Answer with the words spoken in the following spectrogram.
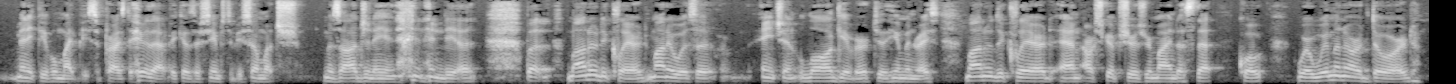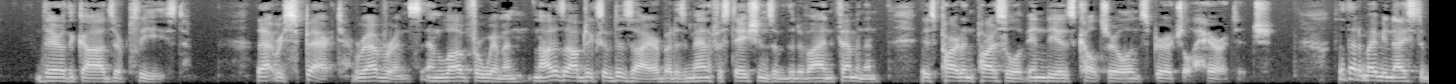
Many people might be surprised to hear that because there seems to be so much misogyny in, in India. But Manu declared, Manu was an ancient lawgiver to the human race. Manu declared, and our scriptures remind us that, quote, where women are adored, there the gods are pleased. That respect, reverence, and love for women, not as objects of desire, but as manifestations of the divine feminine, is part and parcel of India's cultural and spiritual heritage. So I thought it might be nice to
